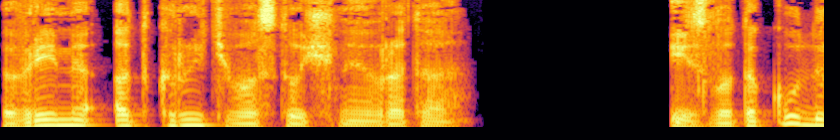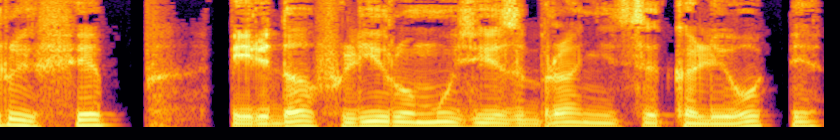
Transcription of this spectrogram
время открыть восточные врата». И златокудрый Феб, передав лиру музе-избраннице Калиопе,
